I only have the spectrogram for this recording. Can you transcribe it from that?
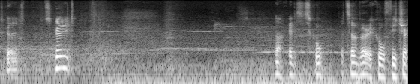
It's good. It's good. Okay, this is cool. That's a very cool feature.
